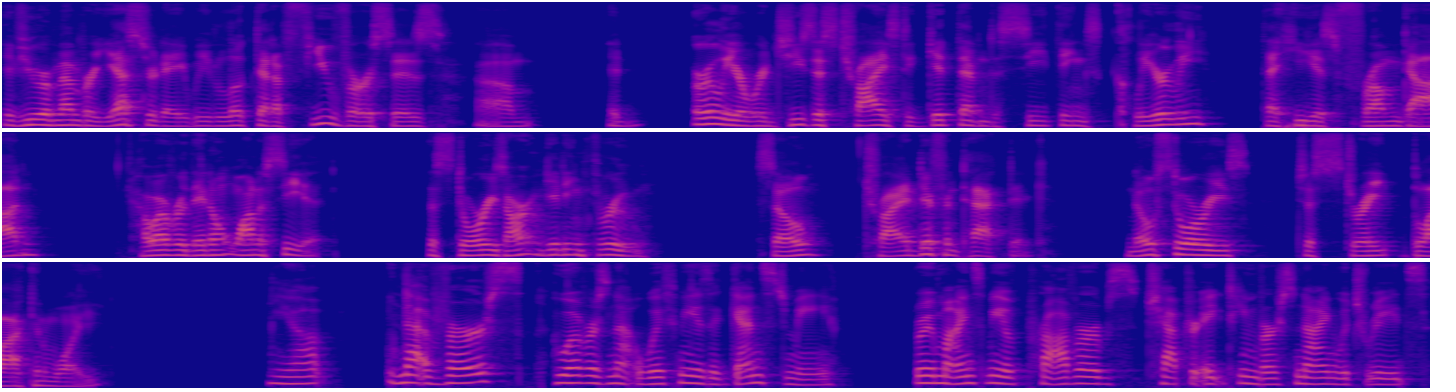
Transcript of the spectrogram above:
If you remember yesterday, we looked at a few verses um, earlier where Jesus tries to get them to see things clearly that he is from God. However, they don't want to see it. The stories aren't getting through. So try a different tactic. No stories, just straight black and white. Yep. That verse, whoever's not with me is against me, reminds me of Proverbs chapter 18, verse 9, which reads,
